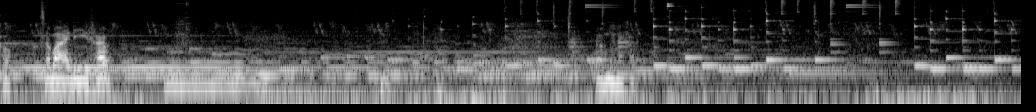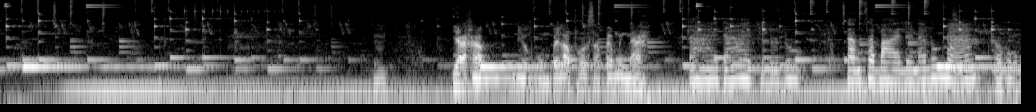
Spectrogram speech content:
ก็สบายดีครับ ย่าครับ เดี๋ยวผมไปรับโทรศัพท์แป๊บหนึ่งนะ ได้ได้ไปเลยลูก ตามสบายเลยนะลูกนะ ครับผม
